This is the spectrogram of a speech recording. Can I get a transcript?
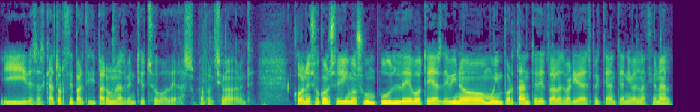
y de esas 14 participaron unas 28 bodegas aproximadamente. Con eso conseguimos un pool de botellas de vino muy importante, de todas las variedades prácticamente a nivel nacional.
